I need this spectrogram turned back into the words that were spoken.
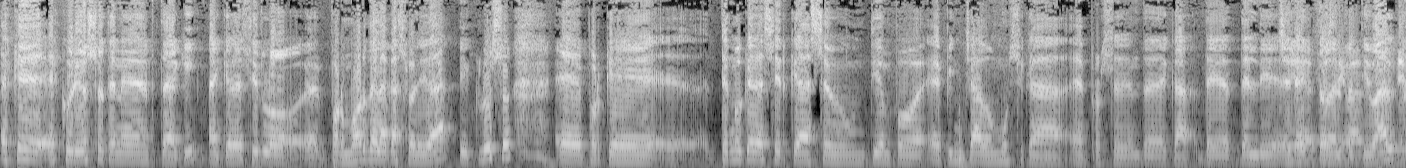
Es que es curioso tenerte aquí, hay que decirlo eh, por mor de la casualidad, incluso, eh, porque eh, tengo que decir que hace un tiempo he pinchado música eh, procedente de de- del Sí, directo del festival, del.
